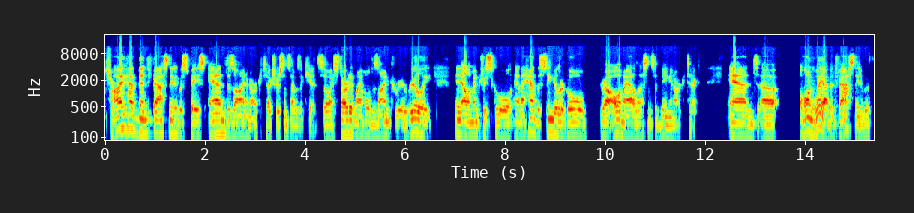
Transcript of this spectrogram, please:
Sure. I have been fascinated with space and design and architecture since I was a kid. So I started my whole design career really in elementary school, and I had the singular goal throughout all of my adolescence of being an architect. And uh, along the way, I've been fascinated with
